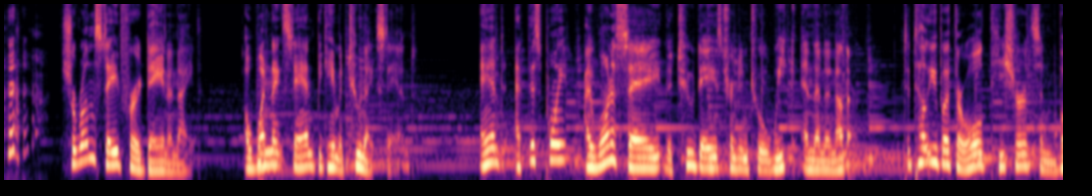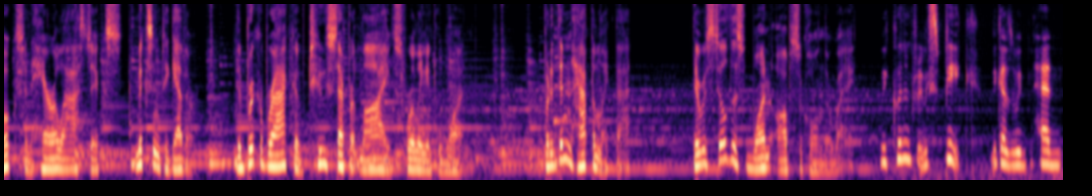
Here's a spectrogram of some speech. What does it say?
Sharon stayed for a day and a night. A one night stand became a two night stand. And at this point, I want to say the two days turned into a week and then another. To tell you about their old t shirts and books and hair elastics mixing together, the bric a brac of two separate lives swirling into one. But it didn't happen like that. There was still this one obstacle in their way. we couldn't really speak because we had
